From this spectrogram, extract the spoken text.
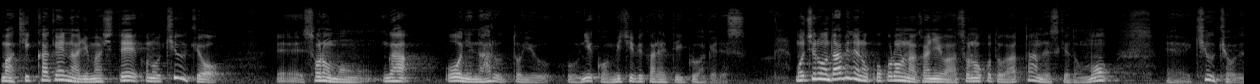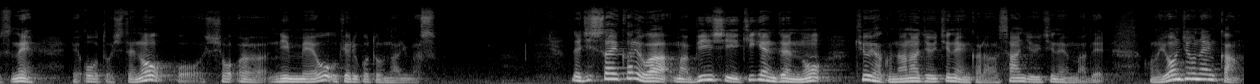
まあきっかけになりましてこの急遽ソロモンが王になるというふうにこう導かれていくわけです。もちろんダビデの心の中にはそのことがあったんですけども、え急遽ですね王としての任命を受けることになります。で実際彼は、まあ、BC 紀元前の971年から31年までこの40年間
